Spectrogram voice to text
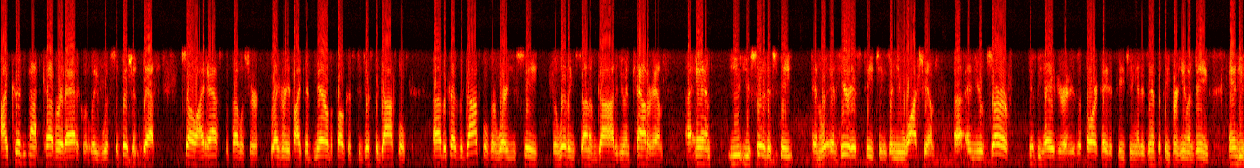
I could not cover it adequately with sufficient depth. So I asked the publisher, Regnery, if I could narrow the focus to just the Gospels, uh, because the Gospels are where you see the living Son of God and you encounter him. Uh, and you, you sit at his feet and, and hear his teachings and you watch him uh, and you observe his behavior and his authoritative teaching and his empathy for human beings. And you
